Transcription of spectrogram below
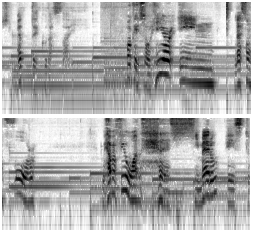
Shimette kudasai. Okay, so here in lesson four, we have a few ones. Shimeru is to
